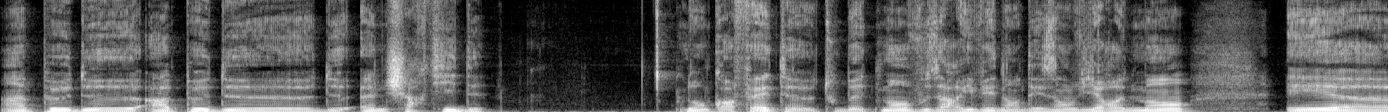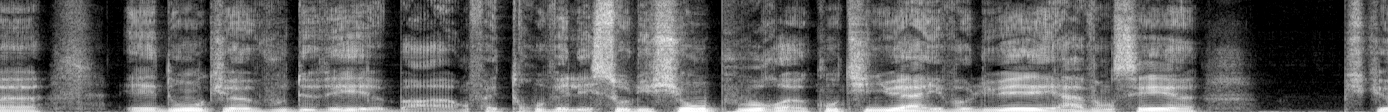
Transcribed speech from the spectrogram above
un peu de, un peu de Uncharted. Donc en fait, euh, tout bêtement, vous arrivez dans des environnements et, euh, donc euh, vous devez bah, en fait trouver les solutions pour continuer à évoluer et avancer, puisque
